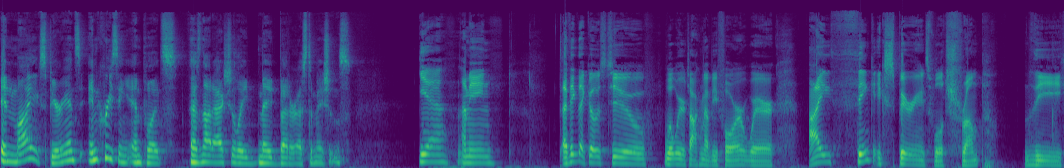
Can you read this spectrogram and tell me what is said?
in my experience, increasing inputs has not actually made better estimations. Yeah, I mean, I think that goes to what we were talking about before, where I think experience will trump the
